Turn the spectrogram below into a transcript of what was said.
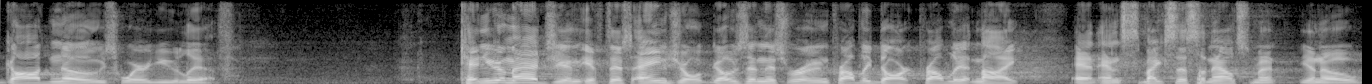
God knows where you live. Can you imagine if this angel goes in this room, probably dark, probably at night, and, and makes this announcement, you know,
